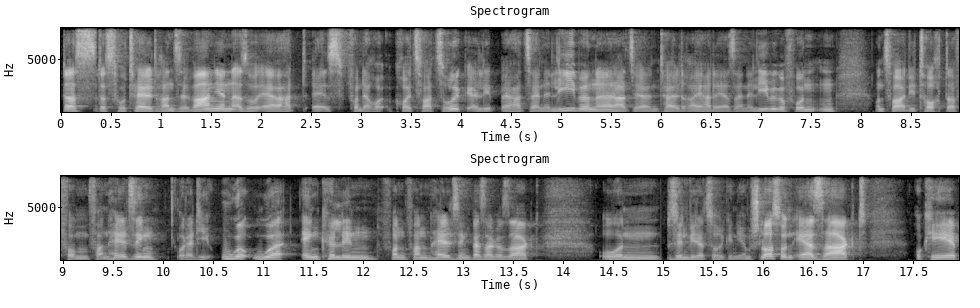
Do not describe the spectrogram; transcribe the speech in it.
dass das Hotel Transsilvanien, also er hat, er ist von der Kreuzfahrt zurück, er, lebt, er hat seine Liebe, ne, er hat ja in Teil 3 hat er ja seine Liebe gefunden, und zwar die Tochter vom Van Helsing, oder die Ur-Urenkelin von Van Helsing, besser gesagt, und sind wieder zurück in ihrem Schloss, und er sagt, okay,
